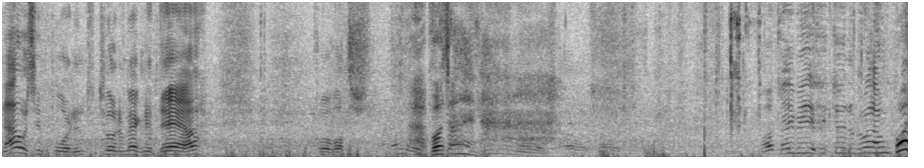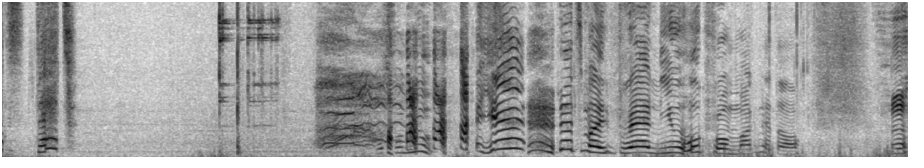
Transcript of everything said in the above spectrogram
now it's important to throw the magnet there for what's under it. What's on it? But maybe if you turn it around, What's that? what's from you? yeah, that's my brand new hook from This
